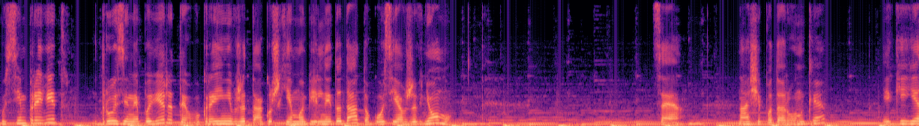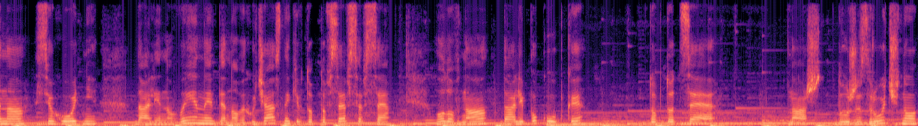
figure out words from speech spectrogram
Усім привіт! Друзі, не повірите, в Україні вже також є мобільний додаток. Ось я вже в ньому. Це наші подарунки, які є на сьогодні. Далі новини для нових учасників, тобто все-все-все. Головна, далі покупки. Тобто, це наш дуже зручно.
